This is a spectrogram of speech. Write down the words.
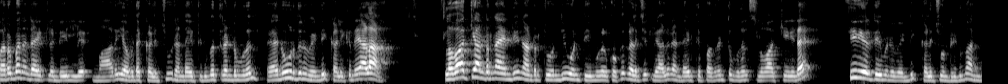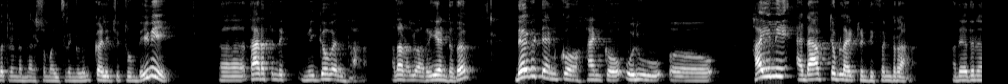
പെർമനന്റ് ആയിട്ടുള്ള ഡീലിൽ മാറി അവിടെ കളിച്ചു. രണ്ടായിരത്തി ഇരുപത്തിരണ്ട് മുതൽ ഫേനൂർദിന് വേണ്ടി കളിക്കുന്നയാളാണ്. Slovakia under nineteen under twenty one ടീമുകൾക്കൊക്കെ കളിച്ചിട്ടുള്ള ആൾ രണ്ടായിരത്തി പതിനെട്ട് മുതൽ സ്ലോവാക്യയുടെ സീനിയർ ടീമിന് വേണ്ടി കളിച്ചുകൊണ്ടിരിക്കുന്നു. അൻപത്തിരണ്ട് അന്താരാഷ്ട്ര മത്സരങ്ങളും കളിച്ചിട്ടുണ്ട്. ഇനി താരത്തിന്റെ മികവ് എന്താണ്? അതാണല്ലോ അറിയേണ്ടത്. ഡേവിഡ് എൻകോ ഹാൻകോ ഒരു ഹൈലി അഡാപ്റ്റബിൾ ആയിട്ടുള്ള ഡിഫൻഡറാണ് അദ്ദേഹത്തിന്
